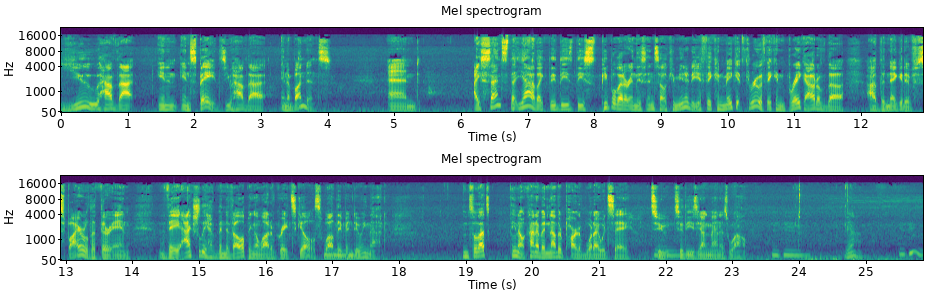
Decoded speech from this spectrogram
you have that in in spades. You have that in abundance. And I sense that yeah, like the, these these people that are in this incel community, if they can make it through, if they can break out of the uh, the negative spiral that they're in, they actually have been developing a lot of great skills while mm-hmm. they've been mm-hmm. doing that. And so that's you know kind of another part of what I would say to mm-hmm. to these young men as well. Mm-hmm. Yeah. Mm-hmm.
